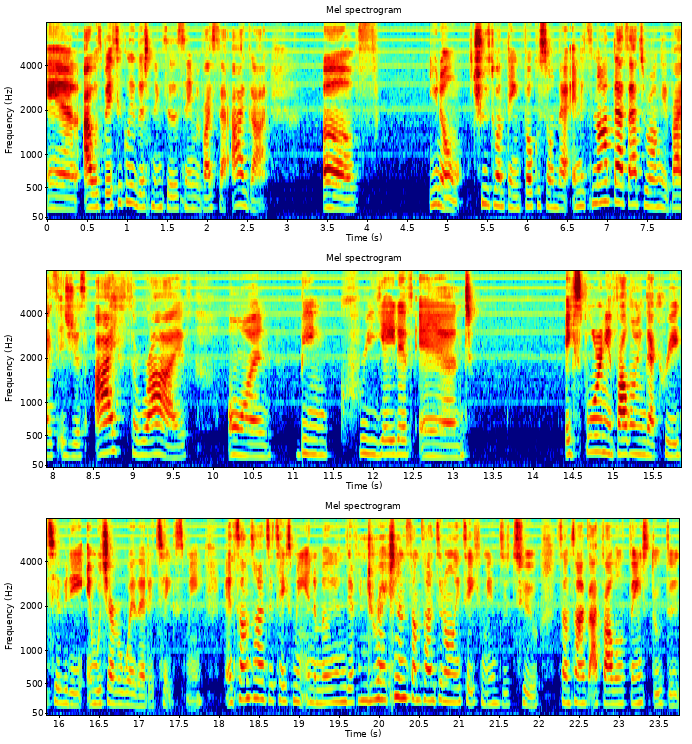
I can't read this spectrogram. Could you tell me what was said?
And I was basically listening to the same advice that I got of you know, choose one thing, focus on that. And it's not that that's wrong advice, it's just I thrive on being creative and exploring and following that creativity in whichever way that it takes me. And sometimes it takes me in a million different directions. Sometimes it only takes me into two. Sometimes I follow things through the,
